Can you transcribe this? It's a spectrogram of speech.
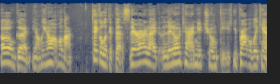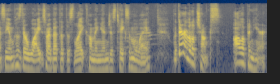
Oh good. Yeah, well, you know what? Hold on. Take a look at this. There are like little tiny chunkies. You probably can't see them because they're white, so I bet that this light coming in just takes them away. But there are little chunks all up in here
